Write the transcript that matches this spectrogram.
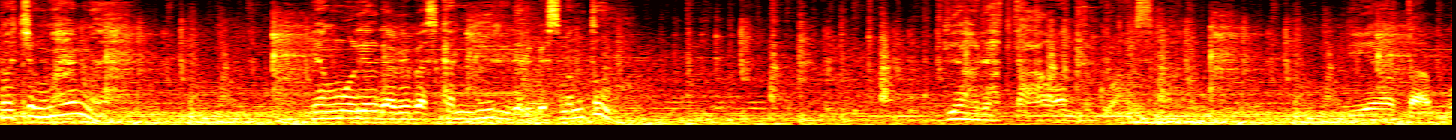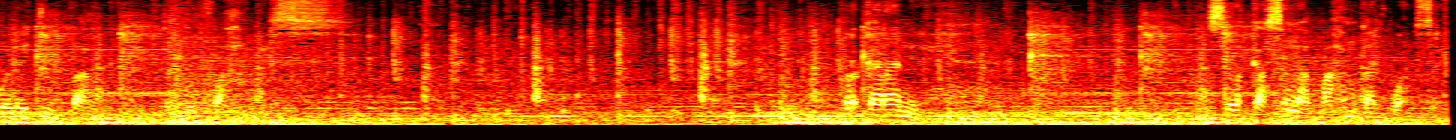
Macam mana? Yang mulia udah bebaskan diri dari basement tuh. Dia udah tawan Teguh Asma. Dia tak boleh jumpa Teguh Fahris. Perkara ini selekas nak pahamkan Puan Sri.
